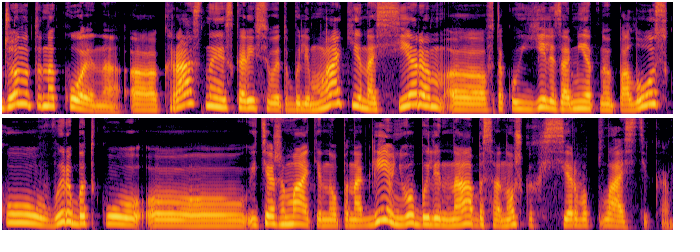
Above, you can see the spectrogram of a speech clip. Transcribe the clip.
Джонатана Коэна э, красные, скорее всего, это были маки на сером, э, в такую еле заметную полоску, выработку. Э, и те же маки, но понаглее, у него были на босоножках серого пластика.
